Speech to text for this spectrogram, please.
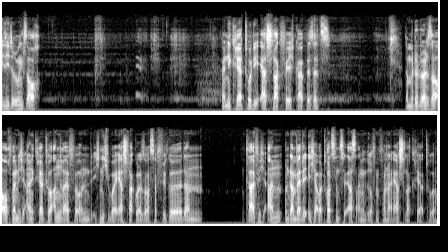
Ihr seht übrigens auch, wenn die Kreatur die Erstschlagfähigkeit besitzt, dann bedeutet das auch, wenn ich eine Kreatur angreife und ich nicht über Erstschlag oder sowas verfüge, dann greife ich an und dann werde ich aber trotzdem zuerst angegriffen von einer Erstschlagkreatur.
